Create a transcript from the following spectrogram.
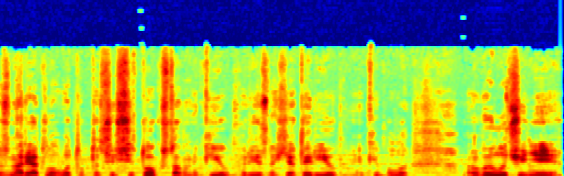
знаряд лову, тобто ці сіток, ставників, різних ятерів, які були вилучені,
